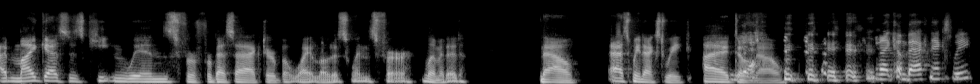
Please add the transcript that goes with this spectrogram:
I, my guess is Keaton wins for for best actor, but White Lotus wins for limited. Now, ask me next week. I don't Yeah. know. Can I come back next week?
